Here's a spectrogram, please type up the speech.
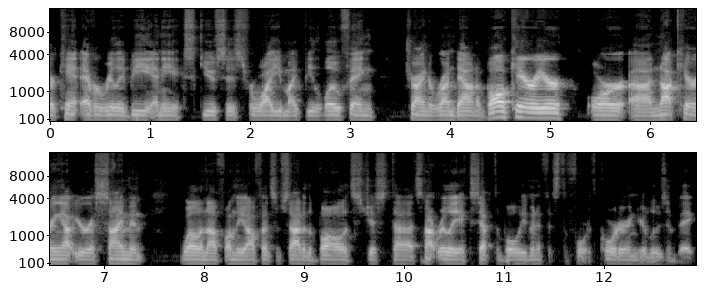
There can't ever really be any excuses for why you might be loafing, trying to run down a ball carrier, or uh, not carrying out your assignment well enough on the offensive side of the ball. It's just uh, it's not really acceptable, even if it's the fourth quarter and you're losing big.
